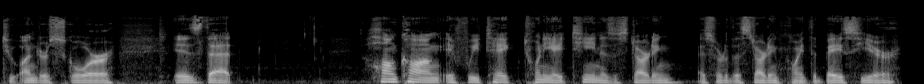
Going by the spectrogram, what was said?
to underscore is that Hong Kong, if we take 2018 as a starting as sort of the starting point, the base year,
